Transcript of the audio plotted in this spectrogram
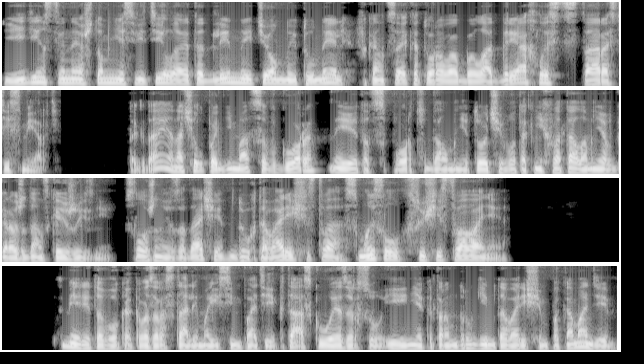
Единственное, что мне светило, это длинный темный туннель, в конце которого была дряхлость, старость и смерть. Тогда я начал подниматься в горы, и этот спорт дал мне то, чего так не хватало мне в гражданской жизни. Сложные задачи, дух товарищества, смысл существования. По мере того, как возрастали мои симпатии к Таску, Эзерсу и некоторым другим товарищам по команде,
